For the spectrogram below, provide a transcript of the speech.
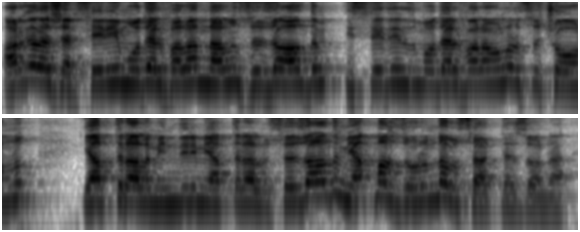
Arkadaşlar seri model falan da alın sözü aldım. İstediğiniz model falan olursa çoğunluk yaptıralım indirim yaptıralım. Sözü aldım yapmak zorunda bu saatten sonra.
